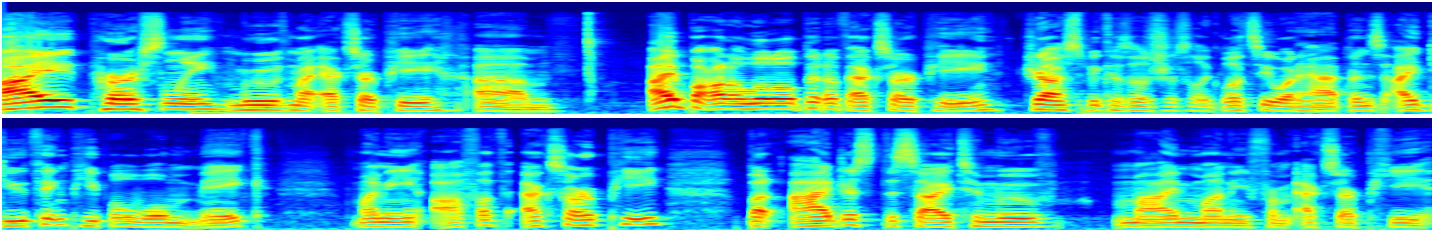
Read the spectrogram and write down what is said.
I personally moved my XRP. Um, I bought a little bit of XRP just because I was just like, let's see what happens. I do think people will make money off of XRP, but I just decided to move my money from XRP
